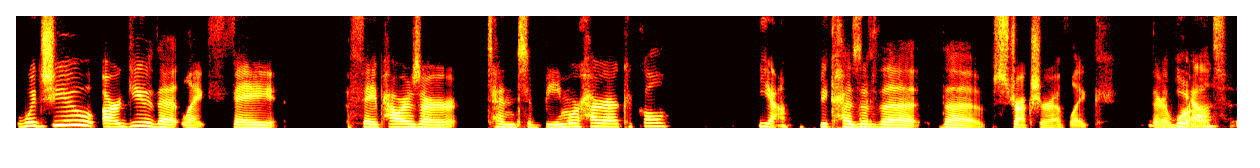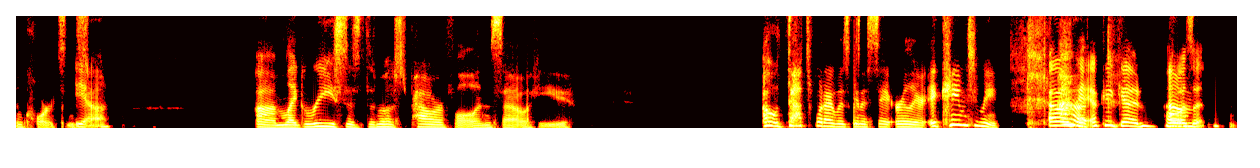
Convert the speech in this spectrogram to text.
would you argue that like fey fae powers are tend to be more hierarchical? Yeah. Because of the the structure of like their world Yeah. and courts and yeah. stuff? Um like Rhys is the most powerful and so he oh that's what i was going to say earlier. It came to me. Oh okay. Okay good. What was Um, it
